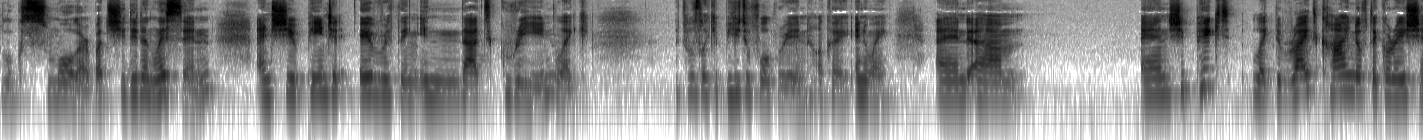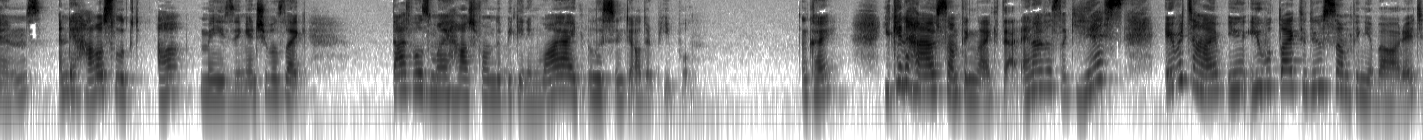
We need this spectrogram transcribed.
look smaller. But she didn't listen, and she painted everything in that green. Like it was like a beautiful green. Okay, anyway, and um, and she picked like the right kind of decorations and the house looked amazing. And she was like that was my house from the beginning. Why i listened to other people okay? You can have something like that. And i was like yes every time you, you would like to do something about it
